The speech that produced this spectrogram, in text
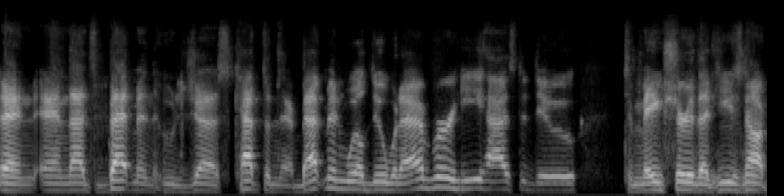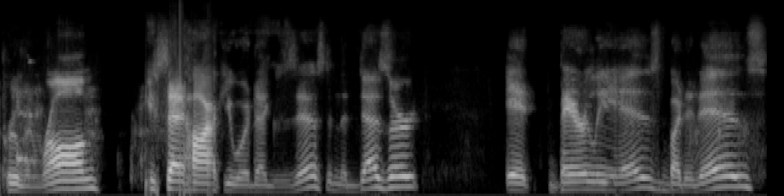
And and that's Bettman who just kept him there. Bettman will do whatever he has to do to make sure that he's not proven wrong. He said hockey would exist in the desert. It barely is, but it is.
